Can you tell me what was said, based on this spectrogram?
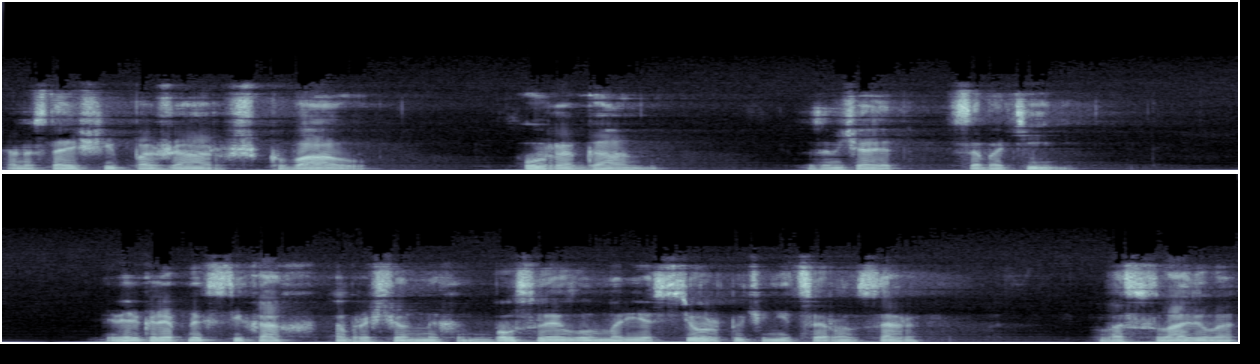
а настоящий пожар, шквал, ураган, замечает Сабатини. В великолепных стихах, обращенных к Босуэллу, Мария Стюарт, ученица Ронсара, восславила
